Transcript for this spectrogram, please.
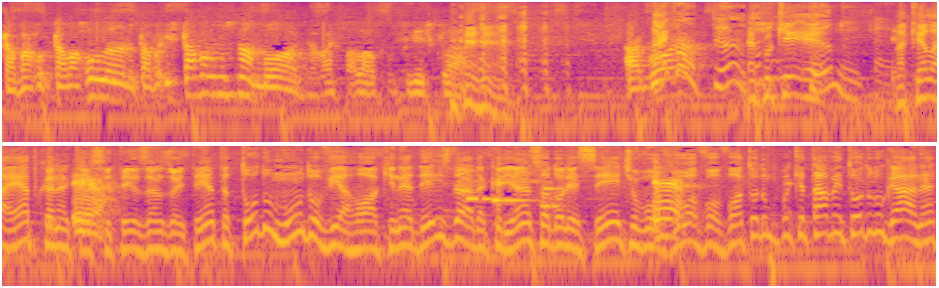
tava, tava rolando, tava, estávamos na moda, vai falar o português claro. Agora, voltando, É tá porque é, voltando, cara. naquela época, né, que eu É. citei os anos 80, todo mundo ouvia rock, né? Desde a da criança, adolescente, o vovô, É. a vovó, todo mundo, porque tava em todo lugar, né?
